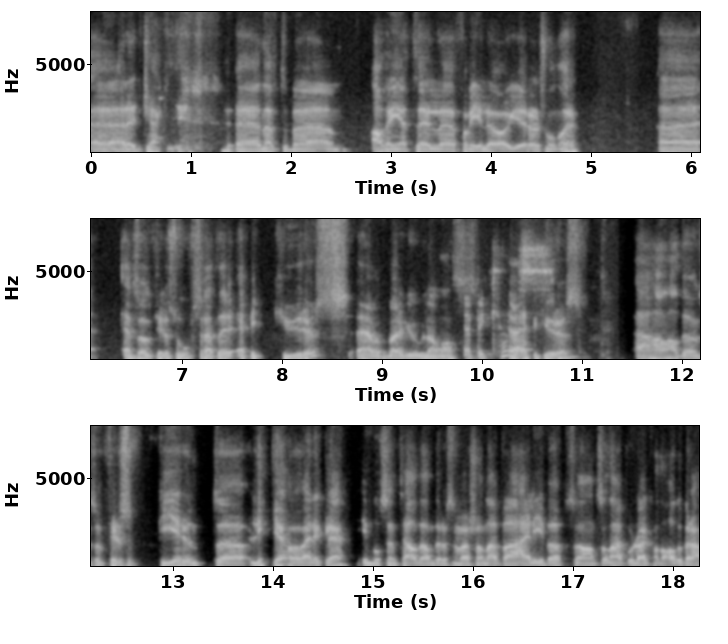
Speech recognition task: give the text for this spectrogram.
eh, Eller Jackie eh, nevnte med avhengighet til eh, familie og relasjoner. En sånn filosof som heter Epikurus Jeg måtte bare google han hans. Epikurus. Ja, Epikurus. Eh, han hadde en sånn filosofi rundt uh, lykke og å være lykkelig, i motsetning til alle de andre som var sånn Hva er livet? Så han sånn, hvordan kan du ha det bra?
